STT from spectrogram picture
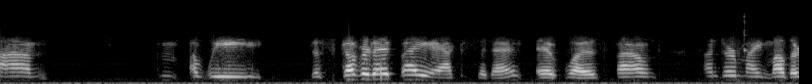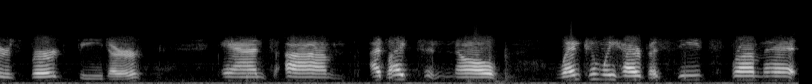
Um, we discovered it by accident. It was found under my mother's bird feeder, and um, I'd like to know when can we harvest seeds from it,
